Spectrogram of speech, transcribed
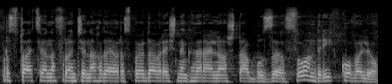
Про ситуацію на фронті нагадаю, розповідав речник Генерального штабу ЗСУ Андрій Ковальов.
